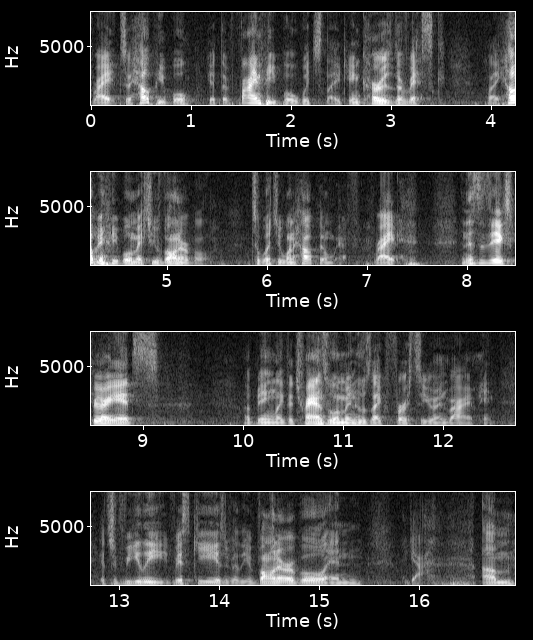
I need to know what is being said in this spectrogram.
right? To help people, you have to find people which like incurs the risk. Like helping people makes you vulnerable to what you want to help them with, right? And this is the experience of being like the trans woman who's like first to your environment. It's really risky, it's really vulnerable, and yeah. Um,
